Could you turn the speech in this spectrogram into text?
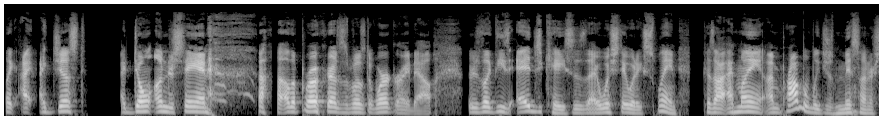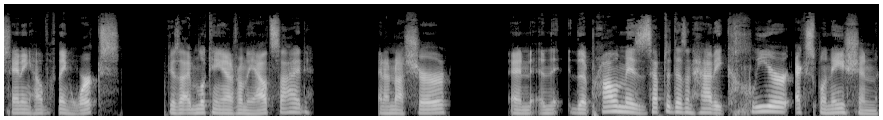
Like, I, I just, I don't understand how the program is supposed to work right now. There's like these edge cases I wish they would explain because I, I might I'm probably just misunderstanding how the thing works because I'm looking at it from the outside and I'm not sure. And and the problem is SEPTA doesn't have a clear explanation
